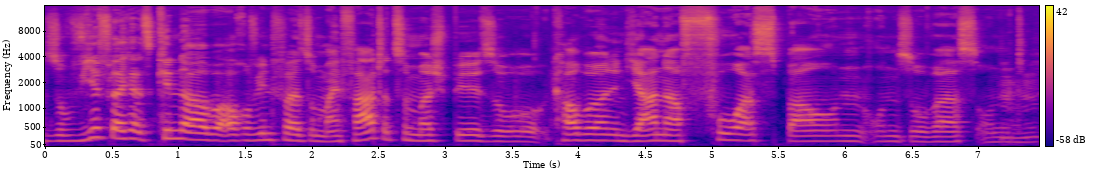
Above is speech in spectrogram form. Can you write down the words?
So wir vielleicht als Kinder, aber auch auf jeden Fall so mein Vater zum Beispiel, so Cowboy und Indianer Forts bauen und sowas. Und Mhm.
